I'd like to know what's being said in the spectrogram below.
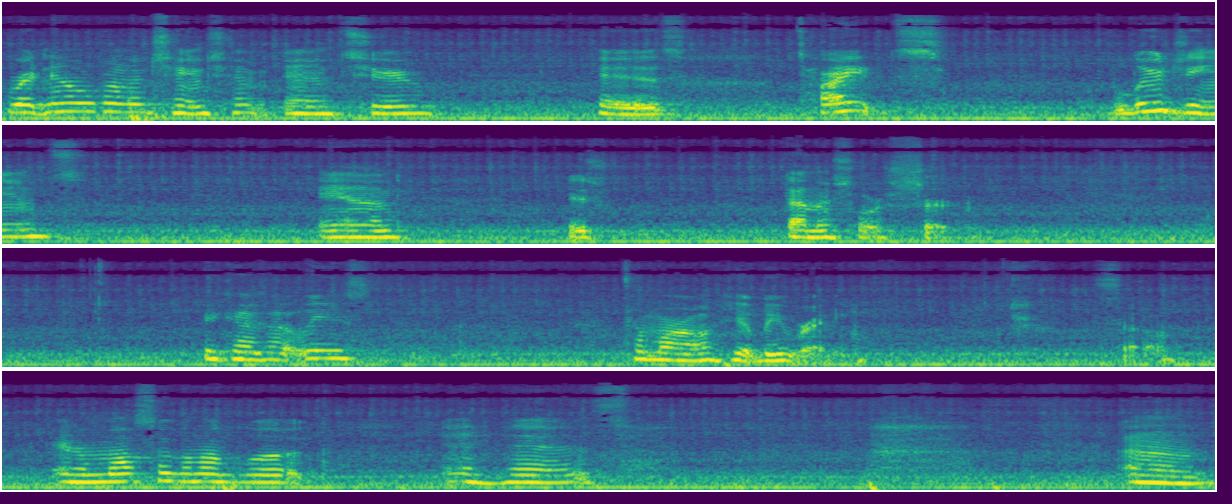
right now we're gonna change him into his tights, blue jeans, and his dinosaur shirt. Because at least tomorrow he'll be ready. So, and I'm also gonna look in his, um,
